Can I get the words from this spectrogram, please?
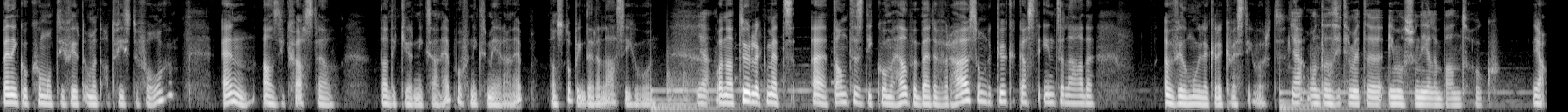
ben ik ook gemotiveerd om het advies te volgen. En als ik vaststel dat ik er niks aan heb of niks meer aan heb, dan stop ik de relatie gewoon. Ja. Wat natuurlijk met eh, tantes die komen helpen bij de verhuis om de keukenkasten in te laden, een veel moeilijkere kwestie wordt. Ja, want dan zit je met de emotionele band ook. Ja.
